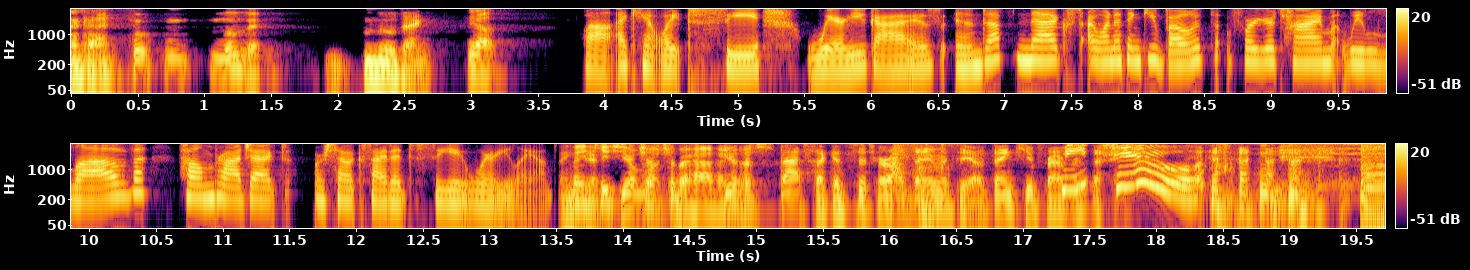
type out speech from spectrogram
Okay. M- moving. Moving. Yeah. Well, I can't wait to see where you guys end up next. I want to thank you both for your time. We love Home Project. We're so excited to see where you land. Thank you so You're just much the- for having You're us. the best. I could sit here all day with you. Thank you for everything. Me too.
